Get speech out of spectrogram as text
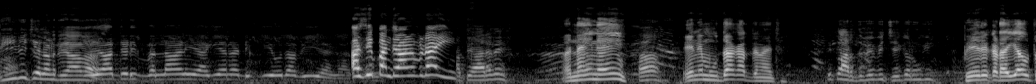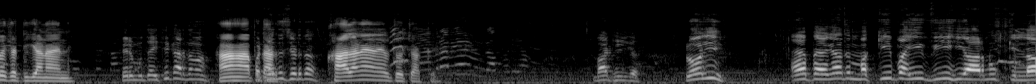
20 ਵੀ ਚੱਲਣ ਦਿਆ ਵਾ। ਯਾਰ ਜਿਹੜੀ ਵੱਲਾਂ ਵਾਲੀ ਹੈਗੀ ਆ ਨਾ ਡਿੱਗੀ ਉਹਦਾ ਵੀ ਹੈਗਾ। ਅਸੀਂ 15 ਨੂੰ ਵਧਾਈ ਆ ਪਿਆਰ ਵੇ ਨਹੀਂ ਨਹੀਂ। ਹਾਂ। ਇਹਨੇ ਮੁੱਦਾ ਕਰ ਦੇਣਾ ਇੱਥੇ। ਇਹ ਘਰ ਦੇ ਵਿੱਚ ਹੀ ਕਰੂਗੀ। ਫੇਰ ਕੜਾਈਆ ਉੱਤੋਂ ਚੱਟੀ ਜਾਣਾ ਇਹਨੇ। ਫਿਰ ਮੁੱਦਾ ਇੱਥੇ ਕਰ ਦਵਾਂ। ਹਾਂ ਹਾਂ ਪੱਠੇ ਪਟਾ ਤੇ ਛੱਡਦਾ ਖਾ ਲੈਣਾ ਇਹਨੇ ਉੱਤੋਂ ਚੱਕ ਕੇ। ਬਾ ਠੀਕ ਆ। ਲੋ ਜੀ ਇਹ ਪੈ ਗਿਆ ਤੇ ਮੱਕੀ ਭਾਈ 20000 ਨੂੰ ਕਿੱਲਾ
